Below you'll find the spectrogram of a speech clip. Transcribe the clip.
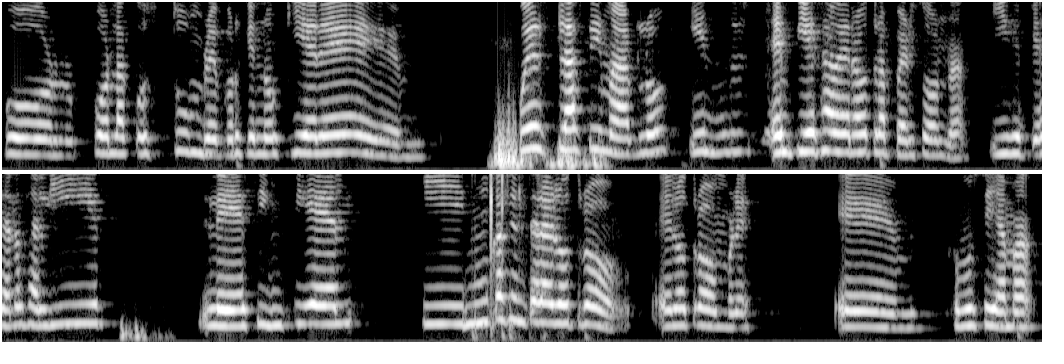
por, por la costumbre, porque no quiere, pues, lastimarlo, y entonces empieza a ver a otra persona y se empiezan a salir, le es infiel y nunca se entera el otro, el otro hombre, eh, ¿cómo se llama?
